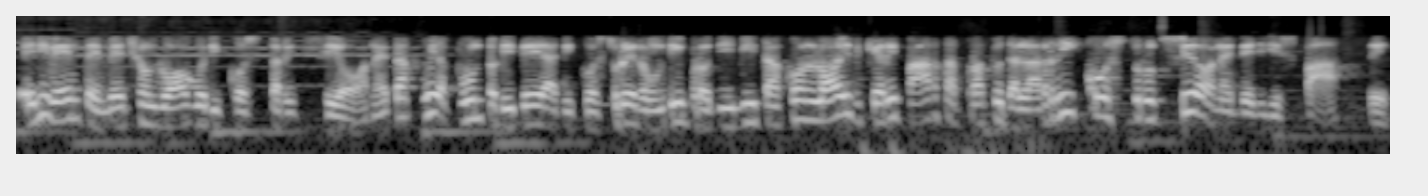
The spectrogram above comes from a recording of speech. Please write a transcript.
e diventa invece un luogo di costrizione. Da qui appunto l'idea di costruire un libro di vita con Lloyd che riparta proprio dalla ricostruzione degli spazi,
